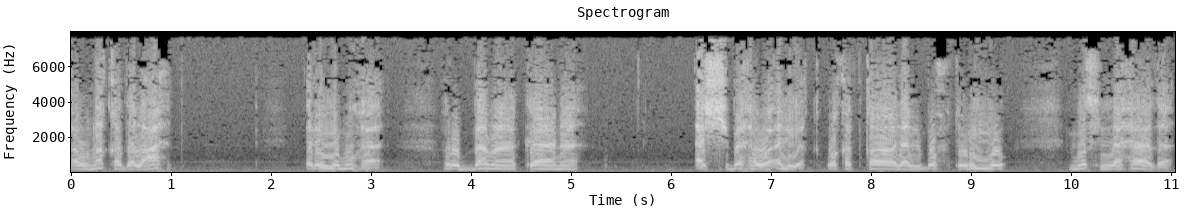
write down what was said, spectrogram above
أو نقض العهد ريمها ربما كان أشبه وأليق وقد قال البحتري مثل هذا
